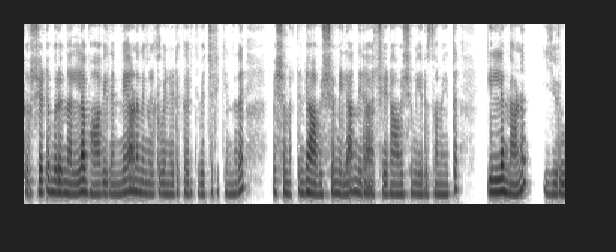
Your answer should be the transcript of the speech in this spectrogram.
തീർച്ചയായിട്ടും ഒരു നല്ല ഭാവി തന്നെയാണ് നിങ്ങൾക്ക് വേണ്ടിയിട്ട് കരുതി വെച്ചിരിക്കുന്നത്. വിഷമത്തിന്റെ ആവശ്യമില്ല നിരാശയുടെ ആവശ്യം ഈ ഒരു സമയത്ത് ഇല്ലെന്നാണ് ഈ ഒരു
